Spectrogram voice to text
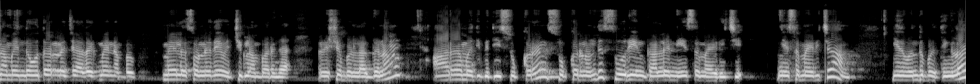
நம்ம இந்த உதாரண ஜாதகமே நம்ம மேல சொன்னதே வச்சுக்கலாம் பாருங்க. ரிஷப லக்னம் ஆறாம் அதிபதி சுக்கரன். சுக்கரன் வந்து சூரியன் காலில் நீசமாயிடுச்சு. நீசமாயிடுச்சா? இது வந்து பாத்தீங்களா?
